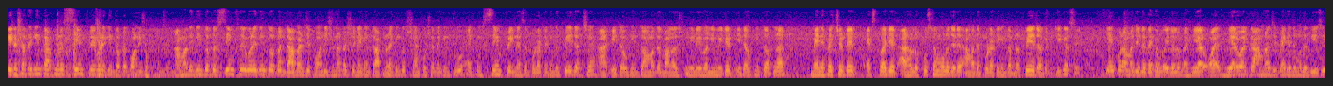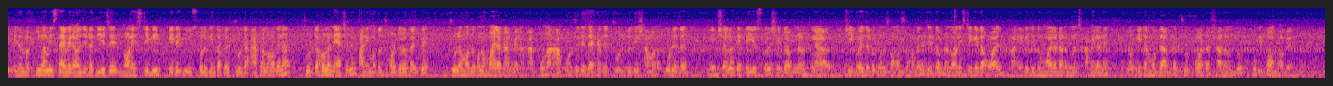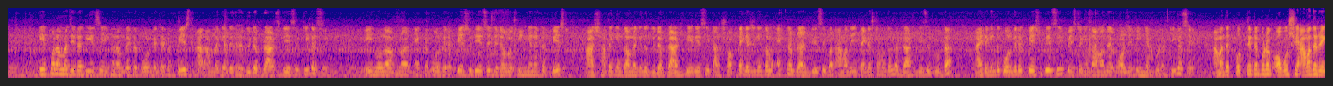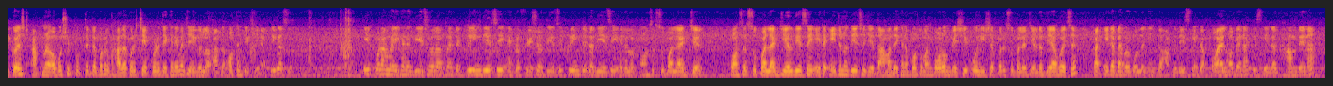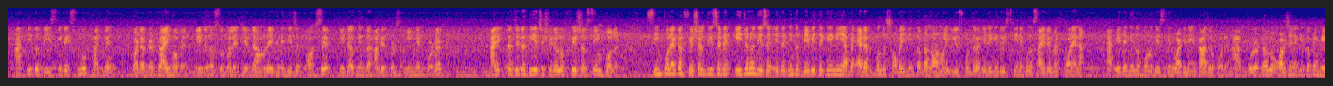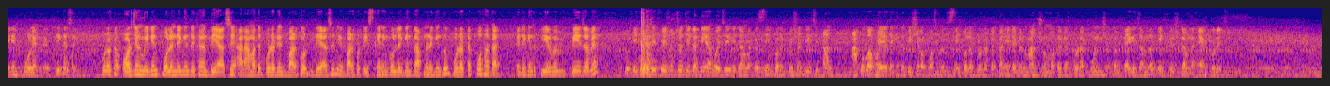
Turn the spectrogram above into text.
এটার সাথে কিন্তু আপনারা সেম ফ্লেভারে কিন্তু আপনার কন্ডিশন আমাদের কিন্তু আপনার সেম ফ্লেভারে কিন্তু আপনার ডাবার যে কন্ডিশনারটা সেটা কিন্তু আপনারা কিন্তু শ্যাম্পুর সাথে কিন্তু একদম সেম ফ্রেগনেন্সের প্রোডাক্টটা কিন্তু পেয়ে যাচ্ছে আর এটাও কিন্তু আমাদের বাংলাদেশ ইউনিভার লিমিটেড এটাও কিন্তু আপনার ম্যানুফ্যাকচার ডেট এক্সপায়ার ডেট আর হলো খুচরা মূল্য যেটা, আমাদের প্রোডাক্টে কিন্তু আপনার পেয়ে যাবেন, ঠিক আছে? এরপর আমরা যেটা দেখাবো, এটা হলো হেয়ার অয়েল হেয়ার অয়েলটা আমরা যে প্যাকেজের মধ্যে দিয়েছি, এটা হলো ইমামি সেভেন অয়েল যেটা দিয়েছে নন স্টিকি এটা ইউজ করলে কিন্তু আপনার চুলটা আঠালো হবে না। চুলটা হলো ন্যাচারাল পানির মতো ঝরঝরে থাকবে, চুলের মধ্যে কোনো ময়লা টানবে না। আর কোনো আপুর যদি দেখা যায় চুল যদি সামান্য পড়ে যায় ইনশাল্লাহ এটা ইউজ করে সেটা আপনার ঠিক হয়ে যাবে, কোনো সমস্যা হবে না। যেহেতু আপনার নন স্টিক এটা অয়েল আর এটা যেহেতু ময়লা টানা কোনো ঝামেলা নেই, তো এটার মধ্যে আপনার চুল পড়াটা সাধারণত খুবই কম হবে। এরপর আমরা যেটা দিয়েছি, এখানে আমরা একটা কোলগেটের একটা পেস্ট আর আমরা কিন্তু এখানে দুইটা ব্রাশ দিয়েছি, ঠিক আছে? এই হলো আপনার একটা কোলগেটের পেস্ট দিয়েছে, যেটা হলো ইন্ডিয়ান একটা পেস্ট আর সাথে কিন্তু আমরা কিন্তু দুইটা ব্রাশ দিয়ে দিয়েছি, কারণ সব প্যাকেজে কিন্তু আমরা একটা ব্রাশ দিয়েছি বাট আমাদের এই প্যাকেজটার মধ্যে আমরা ব্রাশ দিয়েছি দুটা। আর এটা কিন্তু কোলগেটের পেস্ট দিয়েছি পেস্টটা কিন্তু আমাদের অরিজিনাল ইন্ডিয়ান প্রোডাক্ট ঠিক আছে? আমাদের প্রত্যেকটা প্রোডাক্ট অবশ্যই আমাদের রিকোয়েস্ট আপনারা অবশ্যই প্রত্যেকটা প্রোডাক্ট ভালো করে চেক করে দেখে নেবেন যে এগুলো আপনার অথেন্টিক কিনা, ঠিক আছে? এরপর আমরা এখানে দিয়েছি হলো আপনার একটা ক্রিম দিয়েছি, একটা ফেশিয়াল দিয়েছি। ক্রিম যেটা দিয়েছি, এটা হলো পঞ্চাশ সুপার লাইট জেল পঞ্চাশ সুপার লাইট জেল দিয়েছে, এটা এই জন্য দিয়েছে যেহেতু আমাদের এখানে বর্তমান গরম বেশি, ওই হিসাব করে সুপার লাইট জেলটা দেওয়া হয়েছে। কারণ এটা ব্যবহার করলে কিন্তু আপনাদের স্কিনটা অয়েল হবে না স্কিনটা ঘামবে না। আর দ্বিতীয়তে স্কিনটা স্মুথ থাকবে বাট আপনার ড্রাই হবে। এই জন্য সুপার লাইট জেলটা আমরা এখানে দিয়েছে পন্সের এটাও কিন্তু হান্ড্রেড পার্সেন্ট ইন্ডিয়ান প্রোডাক্ট আরেকটা যেটা দিয়েছে, সেটা হলো ফেশিয়াল সিম্পলের সিম্পল একটা ফেশিয়াল দিয়েছে, এটা এই জন্য দিয়েছে। এটা কিন্তু বেবি থেকে নিয়ে আপনার অ্যাডাল্ট পর্যন্ত সবাই কিন্তু আপনার নর্মালি ইউজ করতে পারে। এটা কিন্তু স্কিনে কোনো সাইড এফেক্ট করে না। আর এটা কিন্তু মূলত স্কিন হোয়াইটেনিংয়ের কাজও করে। আর প্রোডাক্টটা হলো অরিজিনাল কিন্তু একটা মেড ইন পোল্যান্ডের ঠিক আছে? প্রোডাক্টটা অরিজিনাল মেড ইন পোল্যান্ডে কিন্তু এখানে দেওয়া আছে। আর আমাদের প্রোডাক্টের বারকোড দেওয়া আছে। এই বারকোডটা স্ক্যানিং করলে কিন্তু আপনারা কিন্তু প্রোডাক্টটা কোথাকার, এটা কিন্তু ক্লিয়ারভাবে পেয়ে যাবেন। তো এখানে যে ফেশনটা যেটা দেওয়া হয়েছে, এটা আমরা একটা সিম্পল ফেশন দিয়েছি। কারণ আপু বা ভাইয়াদের কিন্তু বেশিরভাগ পছন্দ সিম্পলের প্রোডাক্টটা কারণ এটা একটা মানসম্মত একটা প্রোডাক্ট ওই হিসাব প্যাকেজ আমরা এই ফেসটা আমরা অ্যাড করেছি।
